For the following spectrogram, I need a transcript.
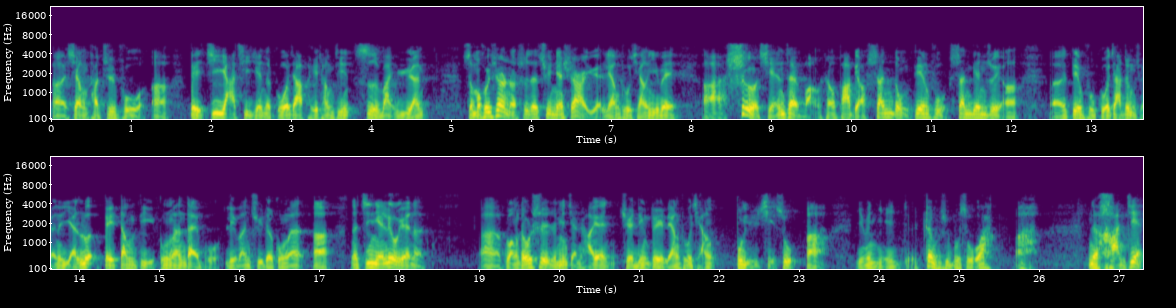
呃向他支付啊被羁押期间的国家赔偿金四万余元。怎么回事呢？是在去年十二月，梁柱强因为啊涉嫌在网上发表煽动颠覆煽颠罪啊，呃颠覆国家政权的言论，被当地公安逮捕，荔湾区的公安啊。那今年六月呢，呃广州市人民检察院决定对梁柱强不予起诉啊，因为你证据不足啊啊，那罕见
